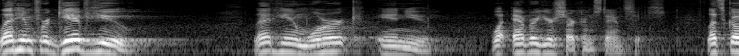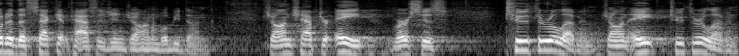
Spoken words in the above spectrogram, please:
Let him forgive you. Let him work in you whatever your circumstances. Let's go to the second passage in John and we'll be done. John chapter 8, verses 2 through 11. John 8, 2 through 11.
